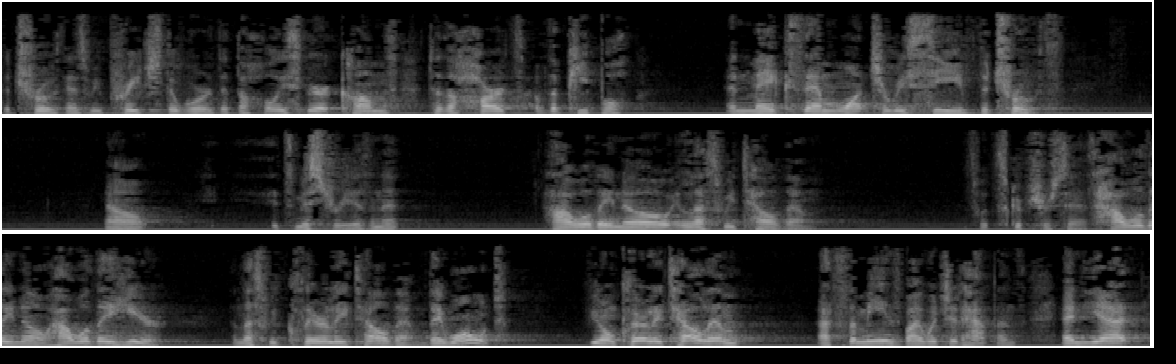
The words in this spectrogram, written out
the truth, as we preach the Word, that the Holy Spirit comes to the hearts of the people and makes them want to receive the truth. Now, it's mystery, isn't it? How will they know unless we tell them? That's what Scripture says. How will they know? How will they hear unless we clearly tell them? They won't. If you don't clearly tell them, that's the means by which it happens. And yet,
